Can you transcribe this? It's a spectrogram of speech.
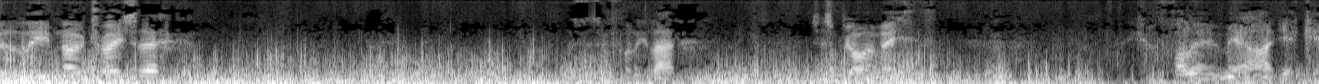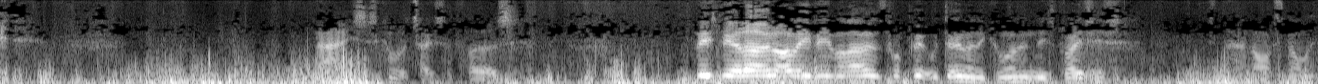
Of leave no trace there. This is a funny lad. Just behind me. You're following me, aren't you, kid? Nah, he's just come to take some photos. Leaves me alone, I'll leave him alone. That's what people do when they come up in these places. It's been a nice night.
